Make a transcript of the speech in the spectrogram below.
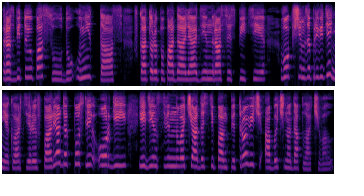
разбитую посуду, унитаз, в который попадали один раз из пяти. В общем, за приведение квартиры в порядок после оргии единственного чада Степан Петрович обычно доплачивал.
